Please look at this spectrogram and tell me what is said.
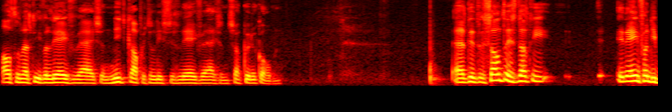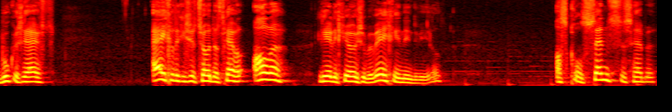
alternatieve leefwijzen, niet-kapitalistische leefwijzen zou kunnen komen. Het interessante is dat hij in een van die boeken schrijft. Eigenlijk is het zo dat vrijwel alle religieuze bewegingen in de wereld als consensus hebben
